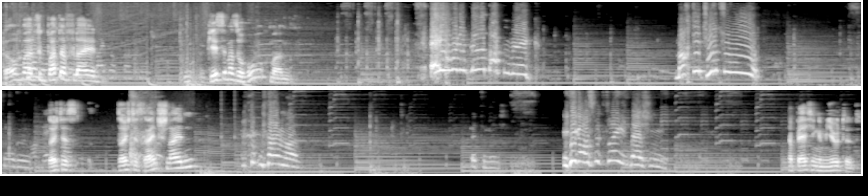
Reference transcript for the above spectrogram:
Hör auf mal zu Butterfly. Du gehst immer so hoch, Mann. Ey, Junge, die blöde Backen weg! Mach die Tür zu! Vogel. Soll ich das, soll ich das reinschneiden? Nein, Mann. Bitte nicht. Digga, was willst du eigentlich bashen? Ich hab Bärchen gemutet.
